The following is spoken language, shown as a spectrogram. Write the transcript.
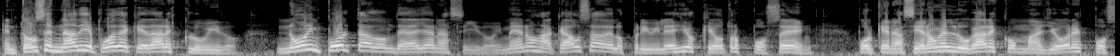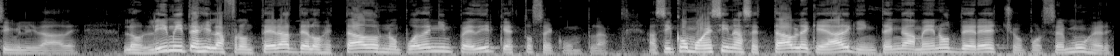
entonces nadie puede quedar excluido, no importa dónde haya nacido, y menos a causa de los privilegios que otros poseen porque nacieron en lugares con mayores posibilidades. Los límites y las fronteras de los estados no pueden impedir que esto se cumpla. Así como es inaceptable que alguien tenga menos derecho por ser mujer,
